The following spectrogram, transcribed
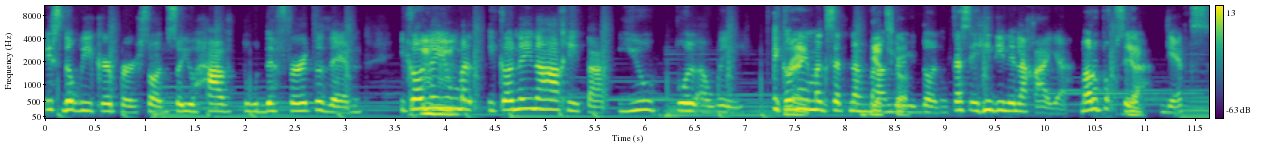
is the weaker person. So you have to defer to them. Ikaw na Mhm. yung mal- ikaw na yung nakakita, you pull away. Ikaw na Right. yung mag-set ng boundary doon kasi hindi nila kaya. Marupok sila. Gets?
